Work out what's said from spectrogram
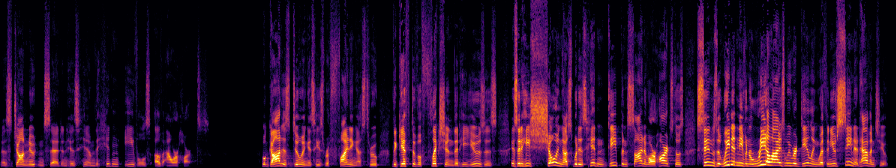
as John Newton said in his hymn, the hidden evils of our hearts. What God is doing is He's refining us through the gift of affliction that He uses, is that He's showing us what is hidden deep inside of our hearts, those sins that we didn't even realize we were dealing with. And you've seen it, haven't you?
